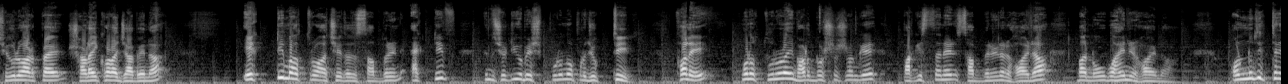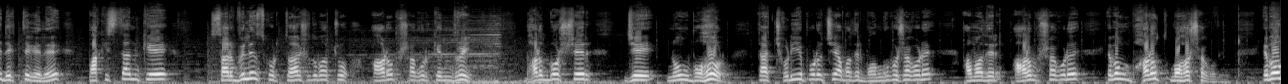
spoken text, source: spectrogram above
সেগুলো আর প্রায় সারাই করা যাবে না। একটি মাত্র আছে তাদের সাবমেরিন অ্যাক্টিভ কিন্তু সেটিও বেশ পুরনো প্রযুক্তির। ফলে কোনো তুলনাই ভারতবর্ষের সঙ্গে পাকিস্তানের সাবমেরিনের হয় না বা নৌবাহিনীর হয় না। অন্যদিক থেকে দেখতে গেলে পাকিস্তানকে সার্ভিলেন্স করতে হয় শুধুমাত্র আরব সাগর কেন্দ্রেই। ভারতবর্ষের যে নৌবহর তা ছড়িয়ে পড়েছে আমাদের বঙ্গোপসাগরে, আমাদের আরব সাগরে এবং ভারত মহাসাগরে। এবং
